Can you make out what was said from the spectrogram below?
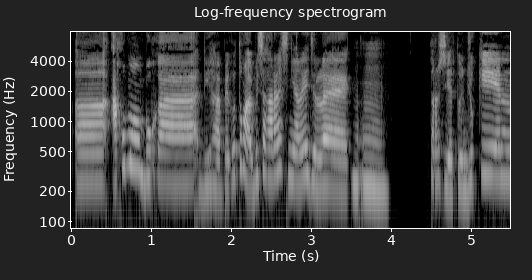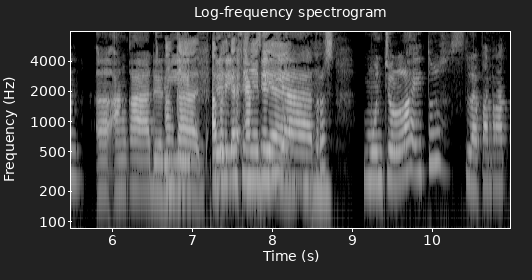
eh, aku mau buka di HP ku tuh nggak bisa karena sinyalnya jelek Mm-mm. terus dia tunjukin eh, angka dari Angka dari aplikasinya apps-nya dia. Mm-mm. terus muncullah itu 800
